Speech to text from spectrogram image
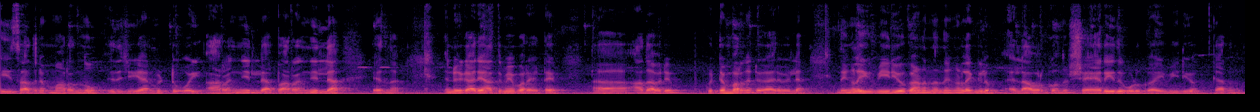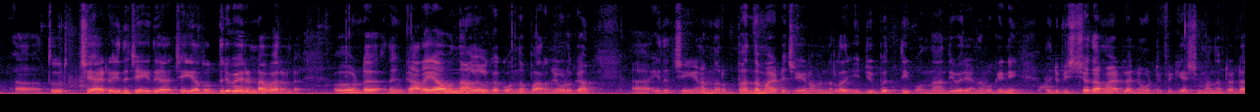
ഈ സാധനം മറന്നു. ഇത് ചെയ്യാൻ വിട്ടുപോയി. അറിഞ്ഞില്ല പറഞ്ഞില്ല എന്ന്. ഒരു കാര്യം ആദ്യമേ പറയട്ടെ. അത് അവർ കുറ്റം പറഞ്ഞിട്ട് കാര്യമില്ല. നിങ്ങൾ ഈ വീഡിയോ കാണുന്ന നിങ്ങളെങ്കിലും എല്ലാവർക്കും ഒന്ന് ഷെയർ ചെയ്ത് കൊടുക്കുക ഈ വീഡിയോ. കാരണം തീർച്ചയായിട്ടും ഇത് ചെയ്ത് ചെയ്യാത്ത ഒത്തിരി പേരുണ്ടാവാറുണ്ട്. അതുകൊണ്ട് നിങ്ങൾക്ക് അറിയാവുന്ന ആളുകൾക്കൊക്കെ ഒന്ന് പറഞ്ഞു കൊടുക്കാം. ആ, ഇത് ചെയ്യണം നിർബന്ധമായിട്ട് ചെയ്യണം എന്നുള്ളത് ഇരുപത്തി ഒന്നാം തീയതി വരെയാണ്. നമുക്കിനി അതിന്റെ വിശദമായിട്ടുള്ള നോട്ടിഫിക്കേഷൻ വന്നിട്ടുണ്ട്.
